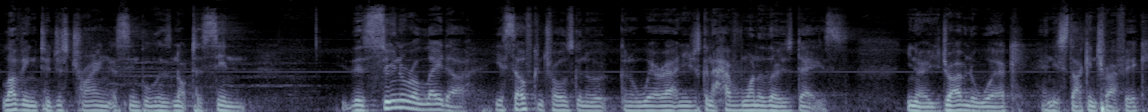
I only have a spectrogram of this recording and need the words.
loving to just trying as simple as not to sin. There's sooner or later your self control is going to wear out, and you're just going to have one of those days. You know, you're driving to work and you're stuck in traffic,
